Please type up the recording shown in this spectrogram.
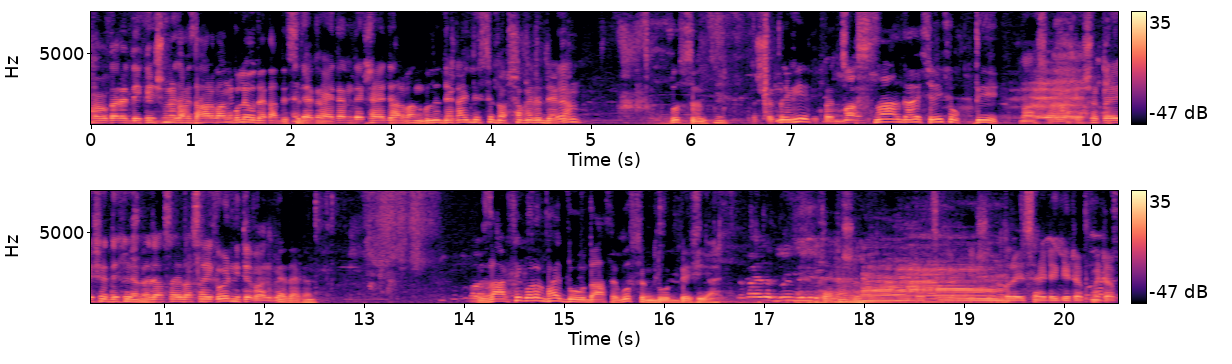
সহকারে দেখে শুনে আমি ধারবান গুলিও দেখা দিচ্ছি দেখেন। দেখায় দেন দেখায় দেন। ধারবান গুলি দেখাই দিচ্ছে দর্শকের দেখান। বুঝছেন? দেখি বাসনার গায়ে সেই শক্তি। মাশাআল্লাহ দর্শকরা এসে দেখে শুনে যাচাই বাছাই করে নিতে পারবে। দেখেন। জার্সি গরুর ভাই দুধ আছে বুঝছেন? দুধ বেশি হয়। দেখেন। কি সুন্দর এই সাইডে গেট আপ মেট আপ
